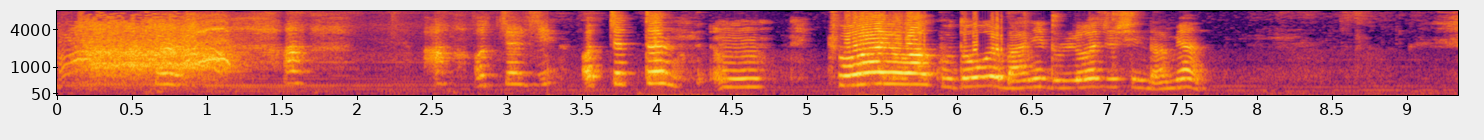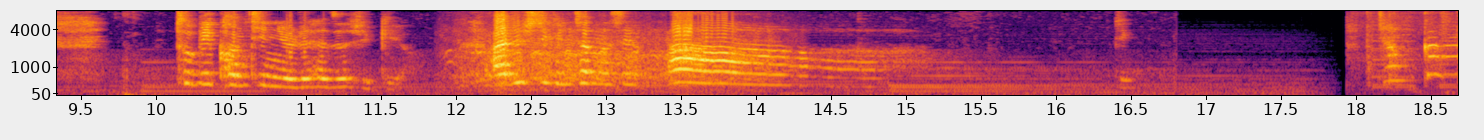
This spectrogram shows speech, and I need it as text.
아, 아, 아, 어쩌지? 어쨌든, 음, 좋아요와 구독을 많이 눌러주신다면 투비 컨티뉴를 해주실게요. 아저씨 괜찮으세요? 아. 찍. 잠깐만.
